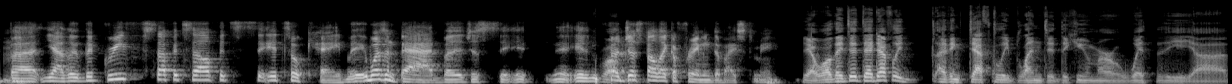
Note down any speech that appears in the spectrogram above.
Hmm. But yeah, the, the grief stuff itself, it's it's okay. It wasn't bad, but it just it it, it Well- just felt like a framing device to me. Yeah, well, they did. They definitely, I think, deftly blended the humor with the uh,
